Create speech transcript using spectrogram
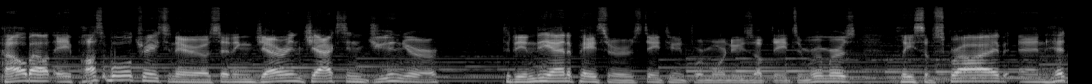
How about a possible trade scenario sending Jaren Jackson Jr. to the Indiana Pacers? Stay tuned for more news, updates, and rumors. Please subscribe and hit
